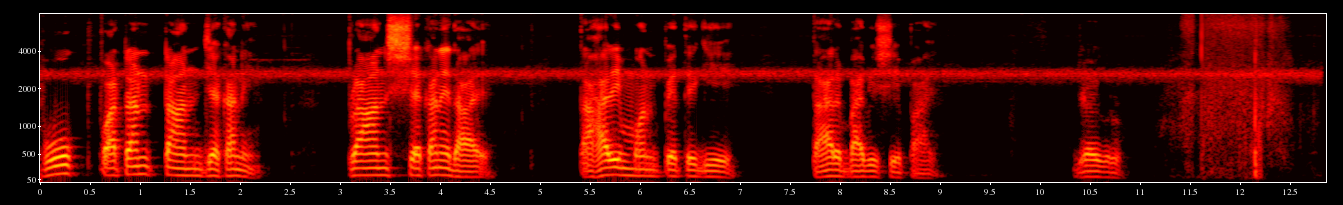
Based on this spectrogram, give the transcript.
বুক পাটান টান যেখানে প্রাণ সেখানে দায়। তাহারই মন পেতে গিয়ে তার বাবি সে পায়। জয় গুরু।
